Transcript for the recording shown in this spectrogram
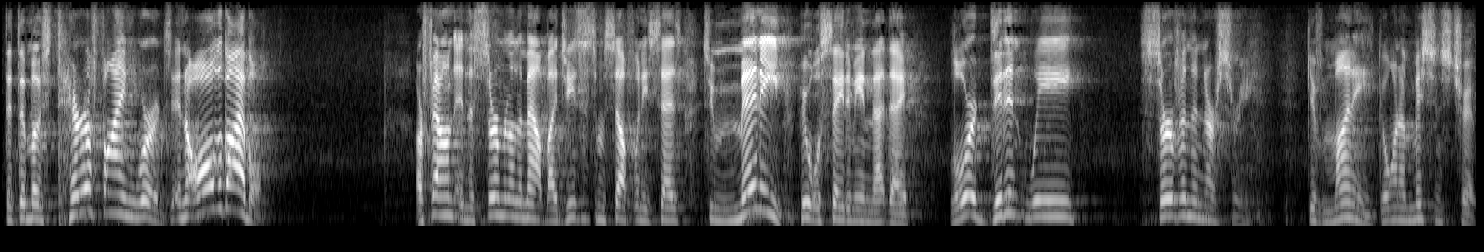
That the most terrifying words in all the Bible are found in the Sermon on the Mount by Jesus himself when he says, To many who will say to me in that day, Lord, didn't we serve in the nursery, give money, go on a missions trip?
